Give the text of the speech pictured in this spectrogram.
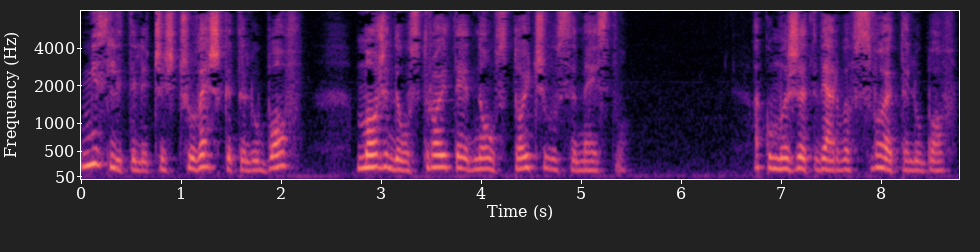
Мислите ли, че с човешката любов може да устроите едно устойчиво семейство? Ако мъжът вярва в своята любов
